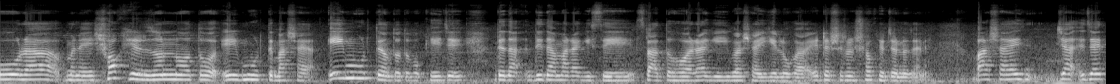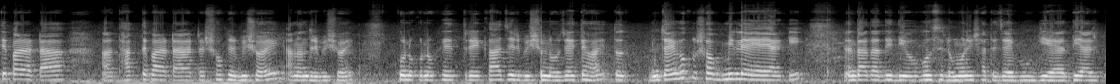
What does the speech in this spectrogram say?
ওরা মানে শখের জন্য তো এই মুহূর্তে বাসায়, এই মুহূর্তে অন্তত পক্ষে যে দিদা দিদা মারা গেছে, শ্রাদ্ধ হওয়ার আগেই বাসায় গেল গা, এটা আসলে শখের জন্য জানে। বাসায় যাইতে পারাটা থাকতে পারাটা একটা শখের বিষয়, আনন্দের বিষয়। কোনো কোনো ক্ষেত্রে কাজের বিষয়েও যাইতে হয়। তো যাই হোক, সব মিলে আর কি, দাদা দিদিও বলছিল, মনির সাথে যাইবো, গিয়ে দিয়ে আসব।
